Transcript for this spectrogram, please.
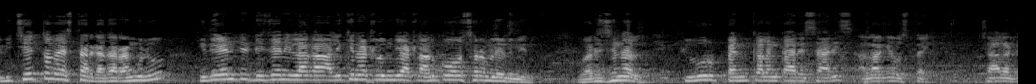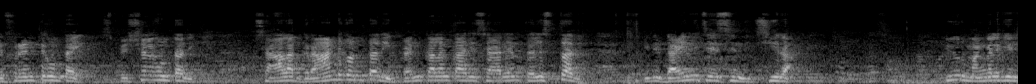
ఇవి చేత్తో వేస్తారు కదా రంగులు. ఇదేంటి డిజైన్ ఇలాగా అలికినట్లుంది అట్లా అనుకోవసరం లేదు మీరు. Original pure pen Kalamkari saris అలాగే వస్తాయి. చాలా డిఫరెంట్గా ఉంటాయి. స్పెషల్గా ఉంటుంది. చాలా గ్రాండ్గా ఉంటుంది. పెన్ కలంకారీ శారీ అని తెలుస్తుంది. ఇది డైని చేసింది చీర. ప్యూర్ మంగళగిరి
